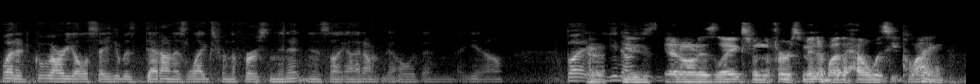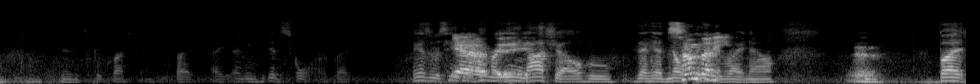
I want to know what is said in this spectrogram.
what did Guardiola say? He was dead on his legs from the first minute, and it's like I don't know. Then you know, but you know, he was dead on his legs from the first minute. Why the hell was he playing? It's a good question, but I, I mean, he did score, I guess it was him, Yeah, him or it- Iheanacho who they had no Somebody- faith in right now. Yeah. But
